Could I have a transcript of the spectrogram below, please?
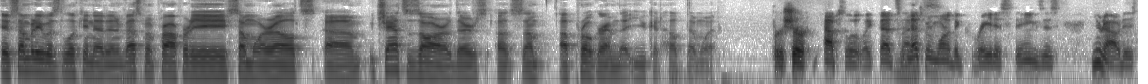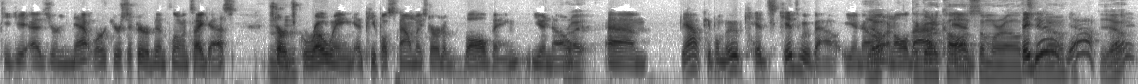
if somebody was looking at an investment property somewhere else, um, chances are there's a, some a program that you could help them with. For sure, absolutely. That's nice. that's been one of the greatest things. Is you know how it is, TJ. As your network, your sphere of influence, I guess, starts mm-hmm. growing and people's families start evolving. You know, right. um, yeah, people move, kids kids move out, you know, yep. and all that. They go to college and somewhere else. They do, know? yeah. Yeah. Right?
